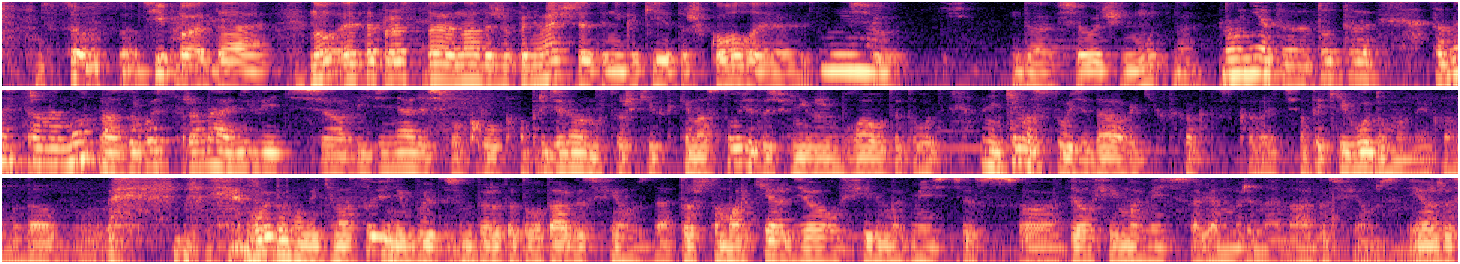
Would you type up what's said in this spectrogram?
Сосо. Типа, да. Ну, это просто надо же понимать, что это не какие-то школы. Все. Да, все очень мутно. Ну нет, э, тут э, с одной стороны мутно, а с другой стороны они ведь объединялись вокруг определенных тоже каких-то киностудий, то есть у них же была вот эта вот, ну не киностудии, да, а каких-то, как это сказать, а такие выдуманные, как бы, да, выдуманные киностудии у них были, то есть, например, вот это вот Argus Films, да, то, что Маркер делал фильмы вместе с, э, делал фильмы вместе с Аленом Рене на Argus Films, и Argus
